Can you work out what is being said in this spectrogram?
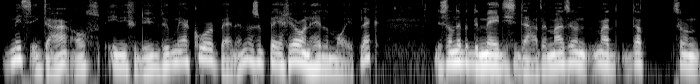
Mits ik daar als individu natuurlijk mee akkoord ben. En dan is een PGO een hele mooie plek. Dus dan heb ik de medische data. Maar, zo'n maar dat, zo'n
